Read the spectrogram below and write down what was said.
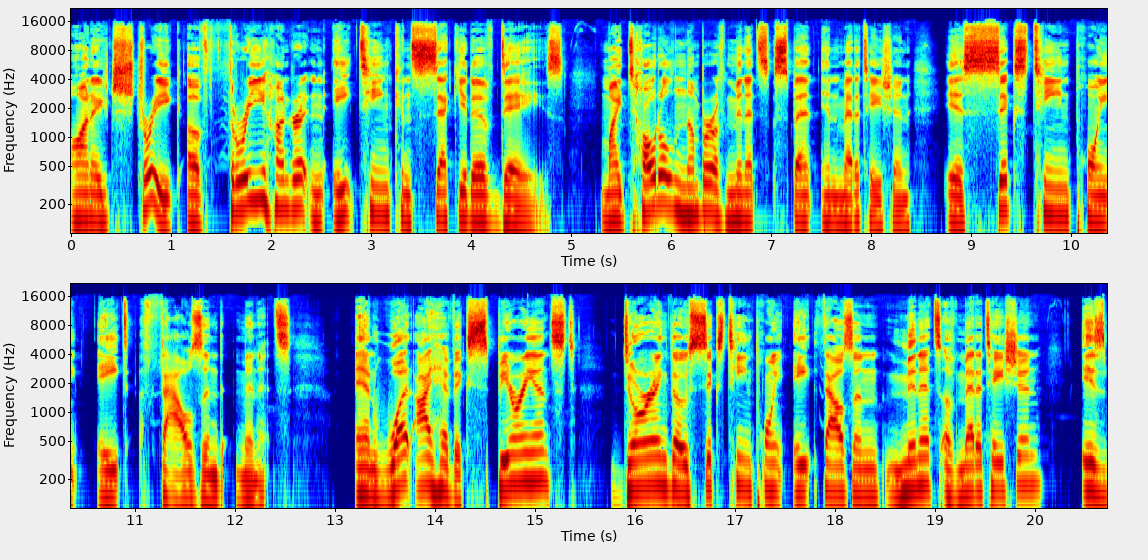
on a streak of 318 consecutive days. My total number of minutes spent in meditation is 16.8 thousand minutes. And what I have experienced during those 16.8 thousand minutes of meditation is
